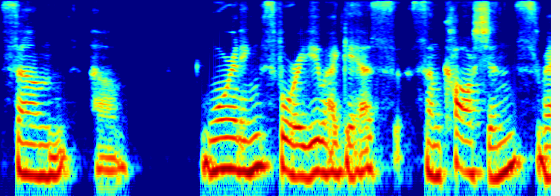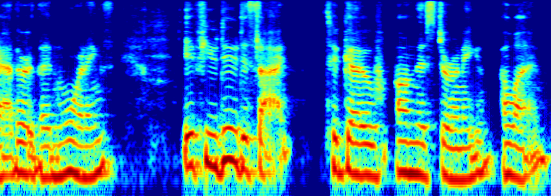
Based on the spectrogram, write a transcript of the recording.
some um, warnings for you, I guess, some cautions rather than warnings, if you do decide to go on this journey alone.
